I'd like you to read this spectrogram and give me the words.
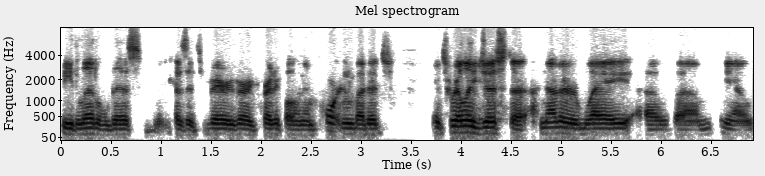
belittle this because it's very very critical and important, but it's it's really just a, another way of um, you know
